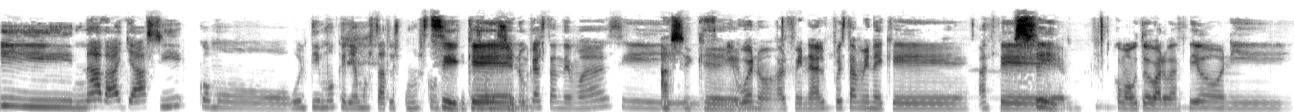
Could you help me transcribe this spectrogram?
Y nada, ya así como último queríamos darles unos consejos. Sí, que nunca están de más y, así que... bueno, al final pues también hay que hacer como autoevaluación y,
